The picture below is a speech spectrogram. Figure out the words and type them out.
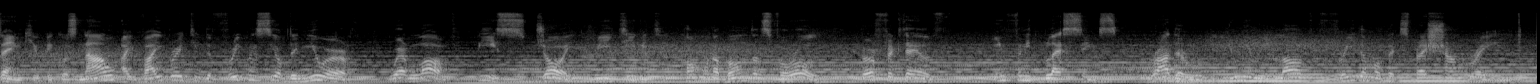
Thank you because now I vibrate in the frequency of the new earth where love, peace, joy, creativity, common abundance for all, perfect health, infinite blessings, brotherhood, union in love, freedom of expression reign.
